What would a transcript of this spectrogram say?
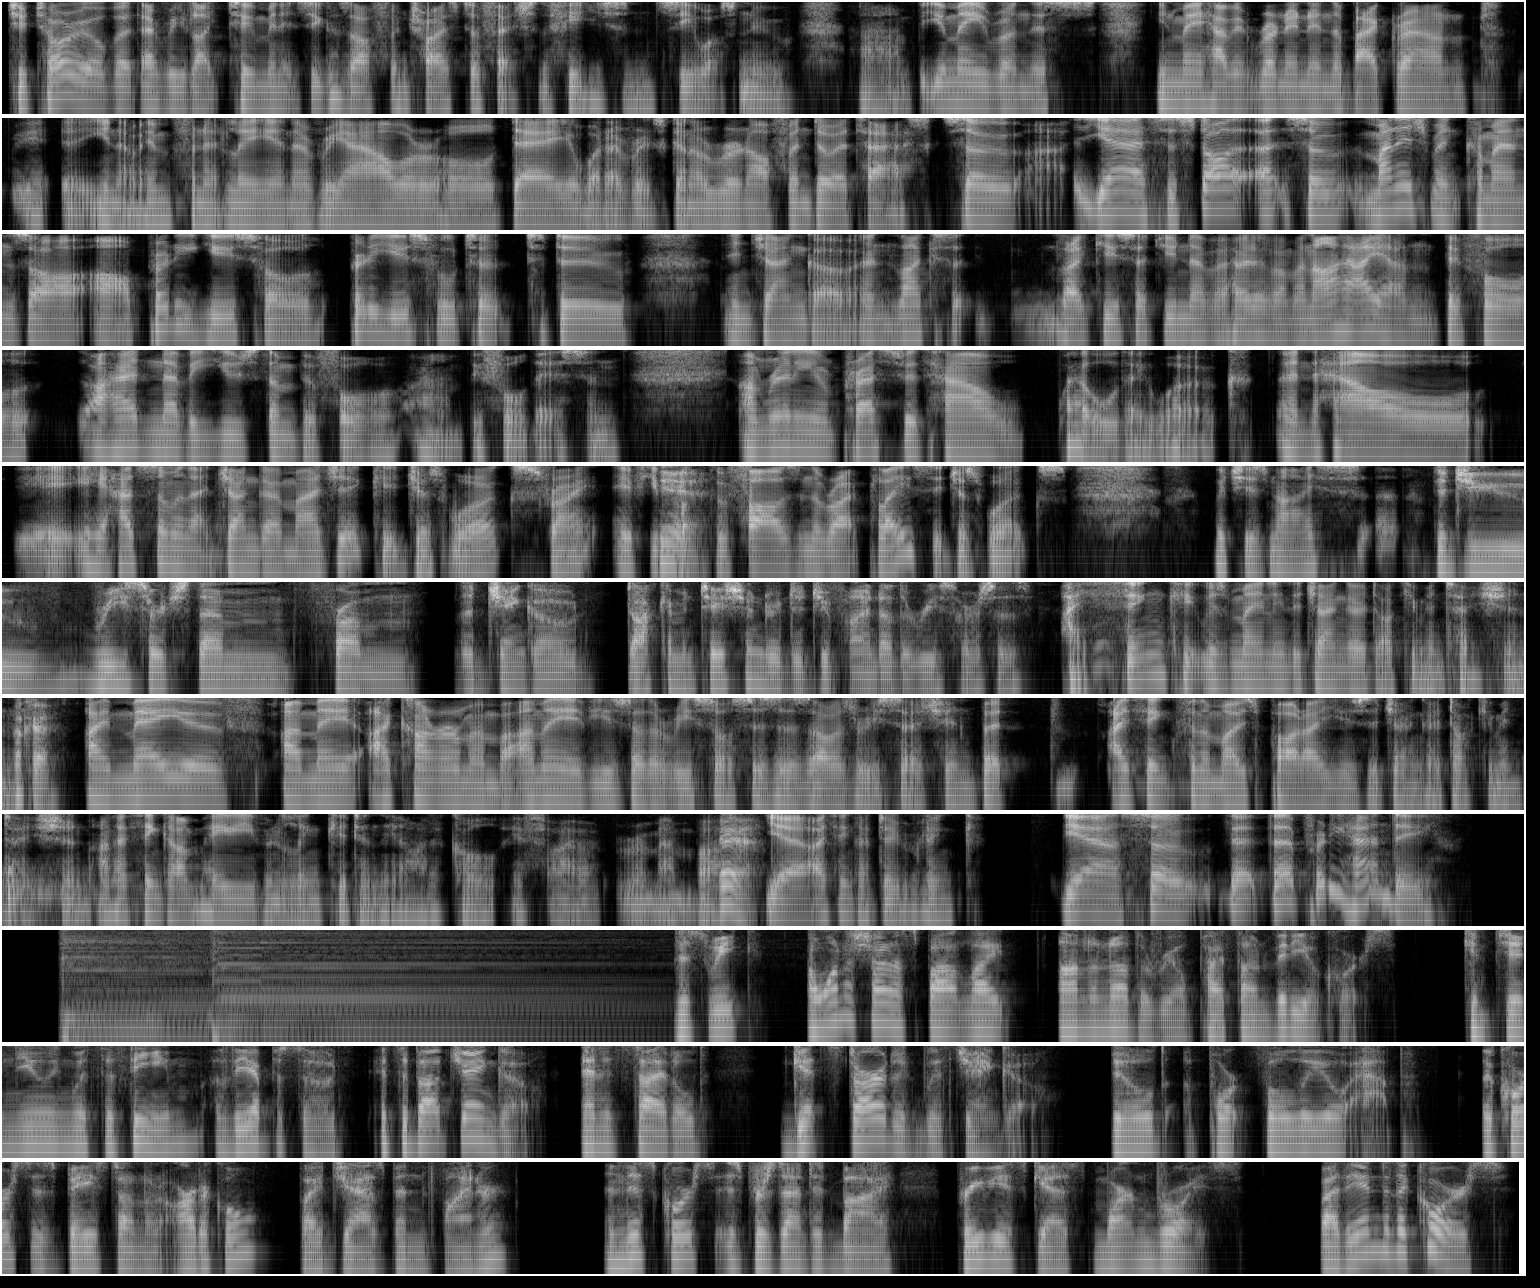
tutorial, but every like two minutes it goes off and tries to fetch the feeds and see what's new. Uh, but you may run this, you may have it running in the background, you know, infinitely, and every hour or day or whatever, it's going to run off and do a task. So uh, yeah, so start. Uh, so management commands are are pretty useful, pretty useful to to do in Django. And like like you said, you never heard of them, and I, I hadn't before I had never used them before um, before this, and I'm really impressed with how well they work and how it, has some of that Django magic. It just works, right? If you yeah. put the files in the right place, it just works, which is nice. Did you research them from the Django documentation, or did you find other resources? I think it was mainly the Django documentation. Okay. I may have, I may, I can't remember. I may have used other resources as I was researching, but I think for the most part, I used the Django documentation, and I think I may even link it in the article if I remember. Yeah. Yeah, I think I do link. Yeah, so they're, they're pretty handy. This week, I want to shine a spotlight on another Real Python video course. Continuing with the theme of the episode, it's about Django, and it's titled Get Started with Django Build a Portfolio App. The course is based on an article by Jasmine Finer, and this course is presented by previous guest Martin Breuss. By the end of the course,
